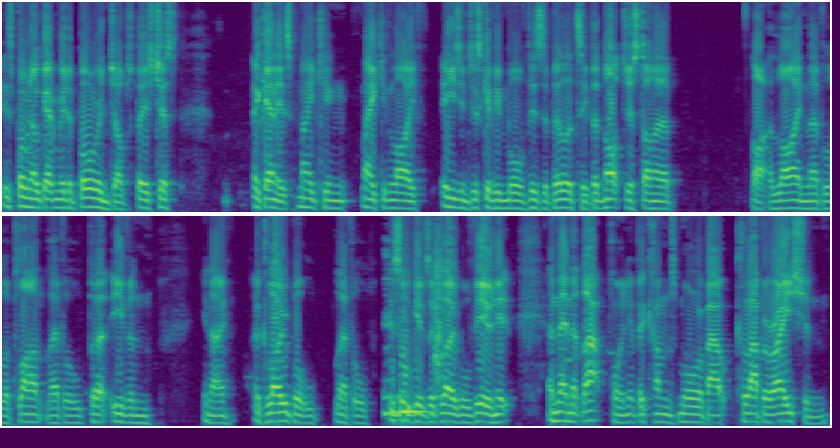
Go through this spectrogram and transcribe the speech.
is probably not getting rid of boring jobs, but it's just again, it's making making life easier, just giving more visibility, but not just on a like a line level, a plant level, but even you know a global level. Mm-hmm. This all gives a global view, and it and then at that point it becomes more about collaboration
